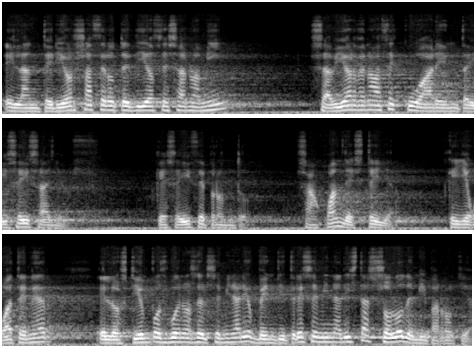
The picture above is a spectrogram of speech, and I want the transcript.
el anterior sacerdote diocesano a mí se había ordenado hace 46 años, que se dice pronto, San Juan de Estella, que llegó a tener en los tiempos buenos del seminario 23 seminaristas solo de mi parroquia.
